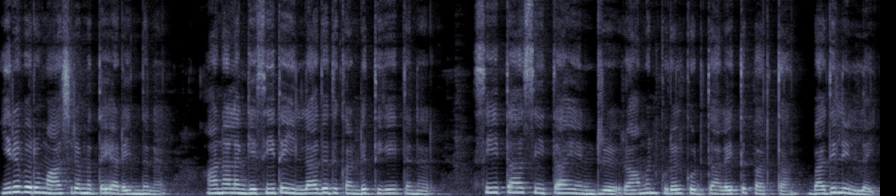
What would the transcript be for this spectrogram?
இருவரும் ஆசிரமத்தை அடைந்தனர். ஆனால் அங்கே சீதை இல்லாதது கண்டு திகைத்தனர். சீதா சீதா என்று ராமன் குரல் கொடுத்து அழைத்து பார்த்தான். பதில் இல்லை.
